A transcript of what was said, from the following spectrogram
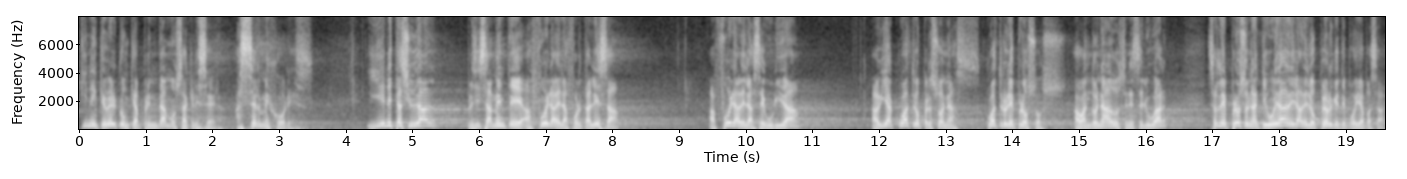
tienen que ver con que aprendamos a crecer, a ser mejores. Y en esta ciudad, precisamente afuera de la fortaleza, afuera de la seguridad, había cuatro personas, cuatro leprosos abandonados en ese lugar. Ser leproso en la antigüedad era de lo peor que te podía pasar.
